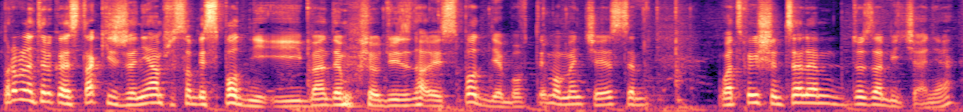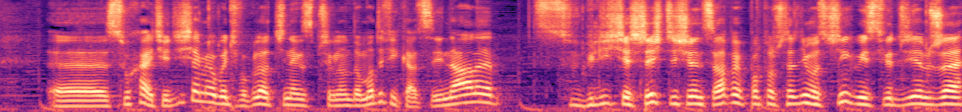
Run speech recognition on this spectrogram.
Problem tylko jest taki, że nie mam przy sobie spodni i będę musiał gdzieś znaleźć spodnie, bo w tym momencie jestem łatwiejszym celem do zabicia, nie? Eee, słuchajcie, dzisiaj miał być w ogóle odcinek z przeglądu modyfikacji, no ale wbiliście 6000 łapek po poprzednim odcinku i stwierdziłem, że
